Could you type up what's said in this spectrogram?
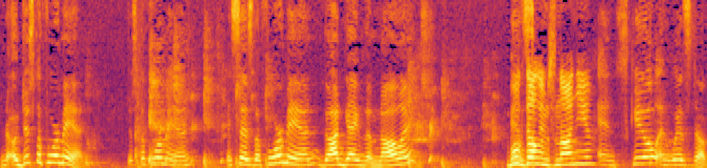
No, just the four men. Just the four men. It says the four men, God gave them knowledge Бог дал им знание, and skill and wisdom.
